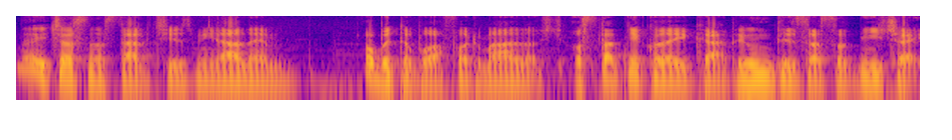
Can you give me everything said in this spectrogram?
No i czas na starcie z Milanem. Oby to była formalność. Ostatnia kolejka rundy zasadniczej.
